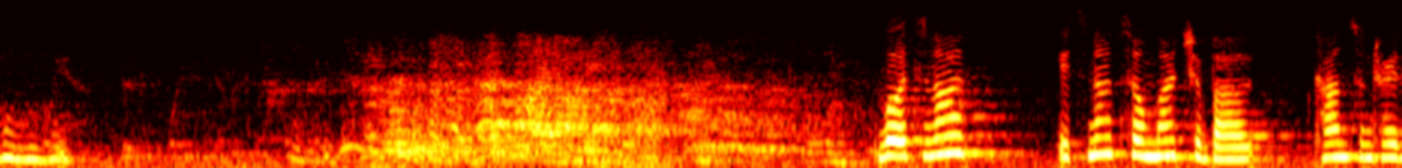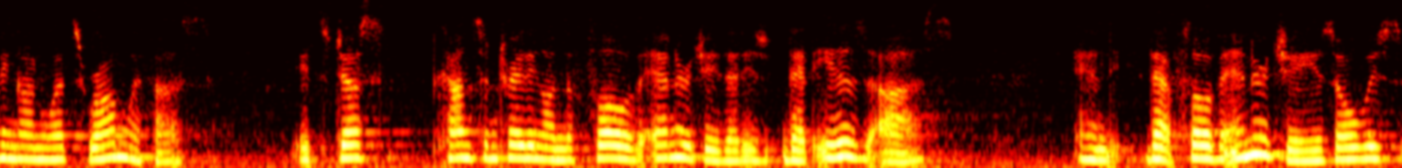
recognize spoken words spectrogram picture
me? Well, it's not, it's not so much about concentrating on what's wrong with us. It's just concentrating on the flow of energy that is, that is us. And that flow of energy is always,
